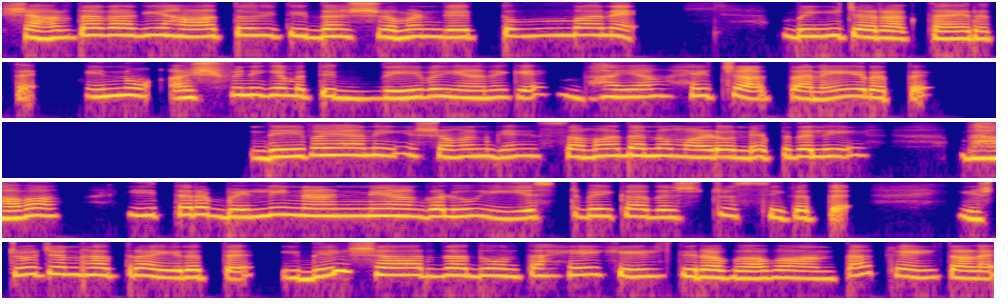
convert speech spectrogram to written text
ಶಾರದಾಗಾಗಿ ಹಾತೊರಿತಿದ್ದ ಶ್ರವಣ್ಗೆ ತುಂಬಾನೇ ಬೇಜಾರಾಗ್ತಾ ಇರತ್ತೆ. ಇನ್ನು ಅಶ್ವಿನಿಗೆ ಮತ್ತೆ ದೇವಯಾನಿಗೆ ಭಯ ಹೆಚ್ಚಾಗ್ತಾನೆ ಇರತ್ತೆ. ದೇವಯಾನಿ ಶ್ರವಣ್ಗೆ ಸಮಾಧಾನ ಮಾಡೋ ನೆಪದಲ್ಲಿ ಭಾವ, ಈ ತರ ಬೆಳ್ಳಿ ನಾಣ್ಯಗಳು ಎಷ್ಟು ಬೇಕಾದಷ್ಟು ಸಿಗತ್ತೆ. ಎಷ್ಟೋ ಜನರ ಹತ್ರ ಇರತ್ತೆ. ಇದೇ ಶಾರದದು ಅಂತ ಹೇಗೆ ಹೇಳ್ತೀರಾ ಭಾವ ಅಂತ ಕೇಳ್ತಾಳೆ.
